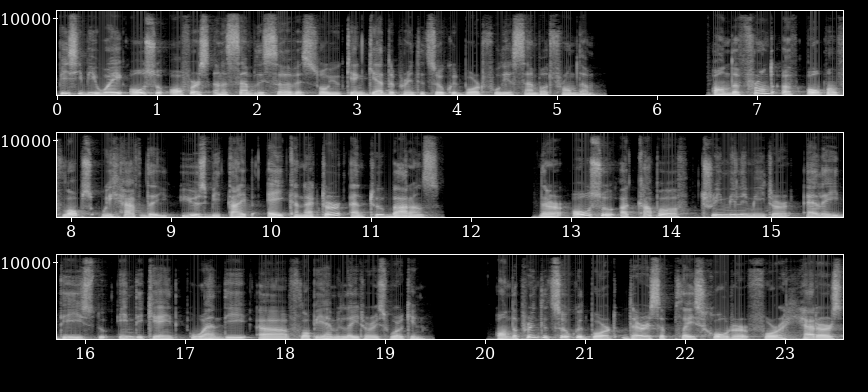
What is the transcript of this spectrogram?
PCBWay also offers an assembly service so you can get the printed circuit board fully assembled from them. On the front of OpenFlops, we have the USB Type-A connector and two buttons. There are also a couple of 3mm LEDs to indicate when the uh, floppy emulator is working. On the printed circuit board, there is a placeholder for headers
